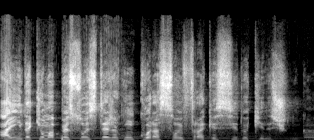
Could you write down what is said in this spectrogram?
Ainda que uma pessoa esteja com o coração enfraquecido aqui neste lugar,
